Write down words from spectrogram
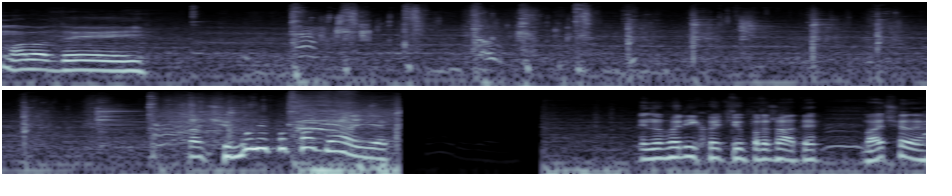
молодий. Та чому не попадає? Він горі хотів прожати. Бачили?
